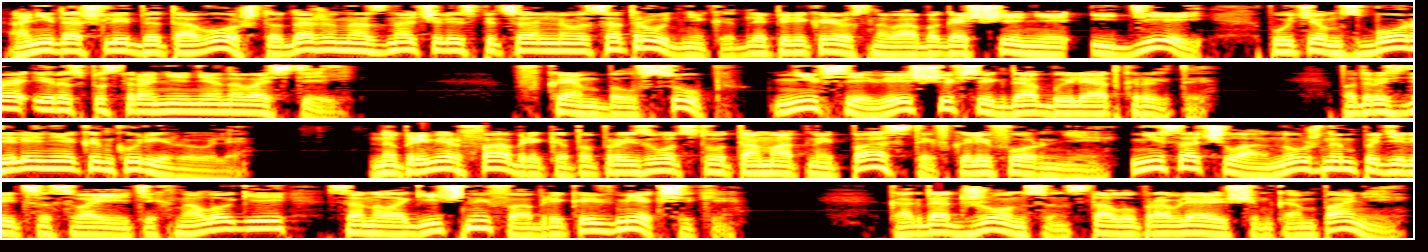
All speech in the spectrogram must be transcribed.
Они дошли до того, что даже назначили специального сотрудника для перекрестного обогащения идей путем сбора и распространения новостей. В Кэмпбелл Суп не все вещи всегда были открыты. Подразделения конкурировали. Например, фабрика по производству томатной пасты в Калифорнии не сочла нужным поделиться своей технологией с аналогичной фабрикой в Мексике. Когда Джонсон стал управляющим компанией,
